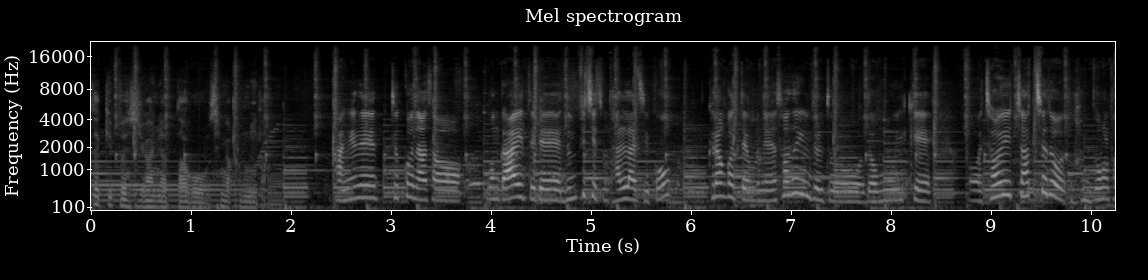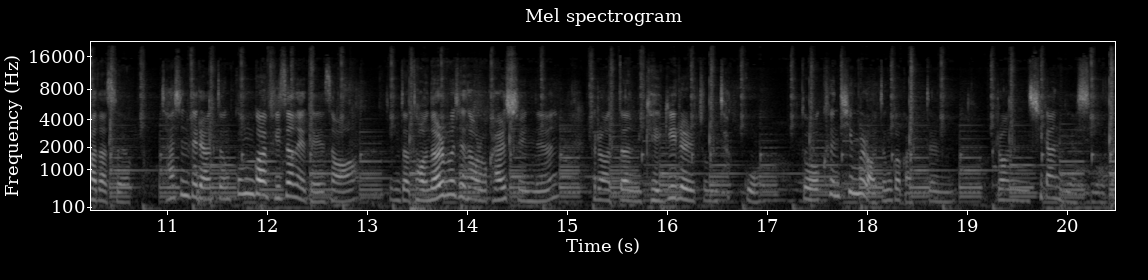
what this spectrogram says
뜻깊은 시간이었다고 생각합니다. 강연을 듣고 나서 뭔가 아이들의 눈빛이 좀 달라지고 그런 것 때문에 선생님들도 너무 이렇게 어, 저희 자체도 감동을 받았어요. 자신들의 어떤 꿈과 비전에 대해서 좀 더 더 넓은 세상으로 갈 수 있는 그런 어떤 계기를 좀 찾고 또 큰 힘을 얻은 것 같은 그런 시간이었습니다.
